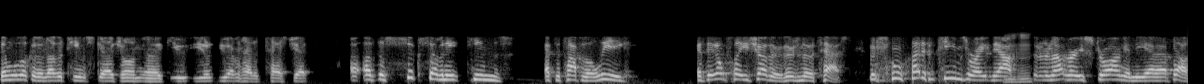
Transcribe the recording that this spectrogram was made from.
Then we'll look at another team's schedule and like you, you you haven't had a test yet of the six, seven, eight teams at the top of the league, if they don't play each other, there's no test. There's a lot of teams right now mm-hmm. that are not very strong in the NFL.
